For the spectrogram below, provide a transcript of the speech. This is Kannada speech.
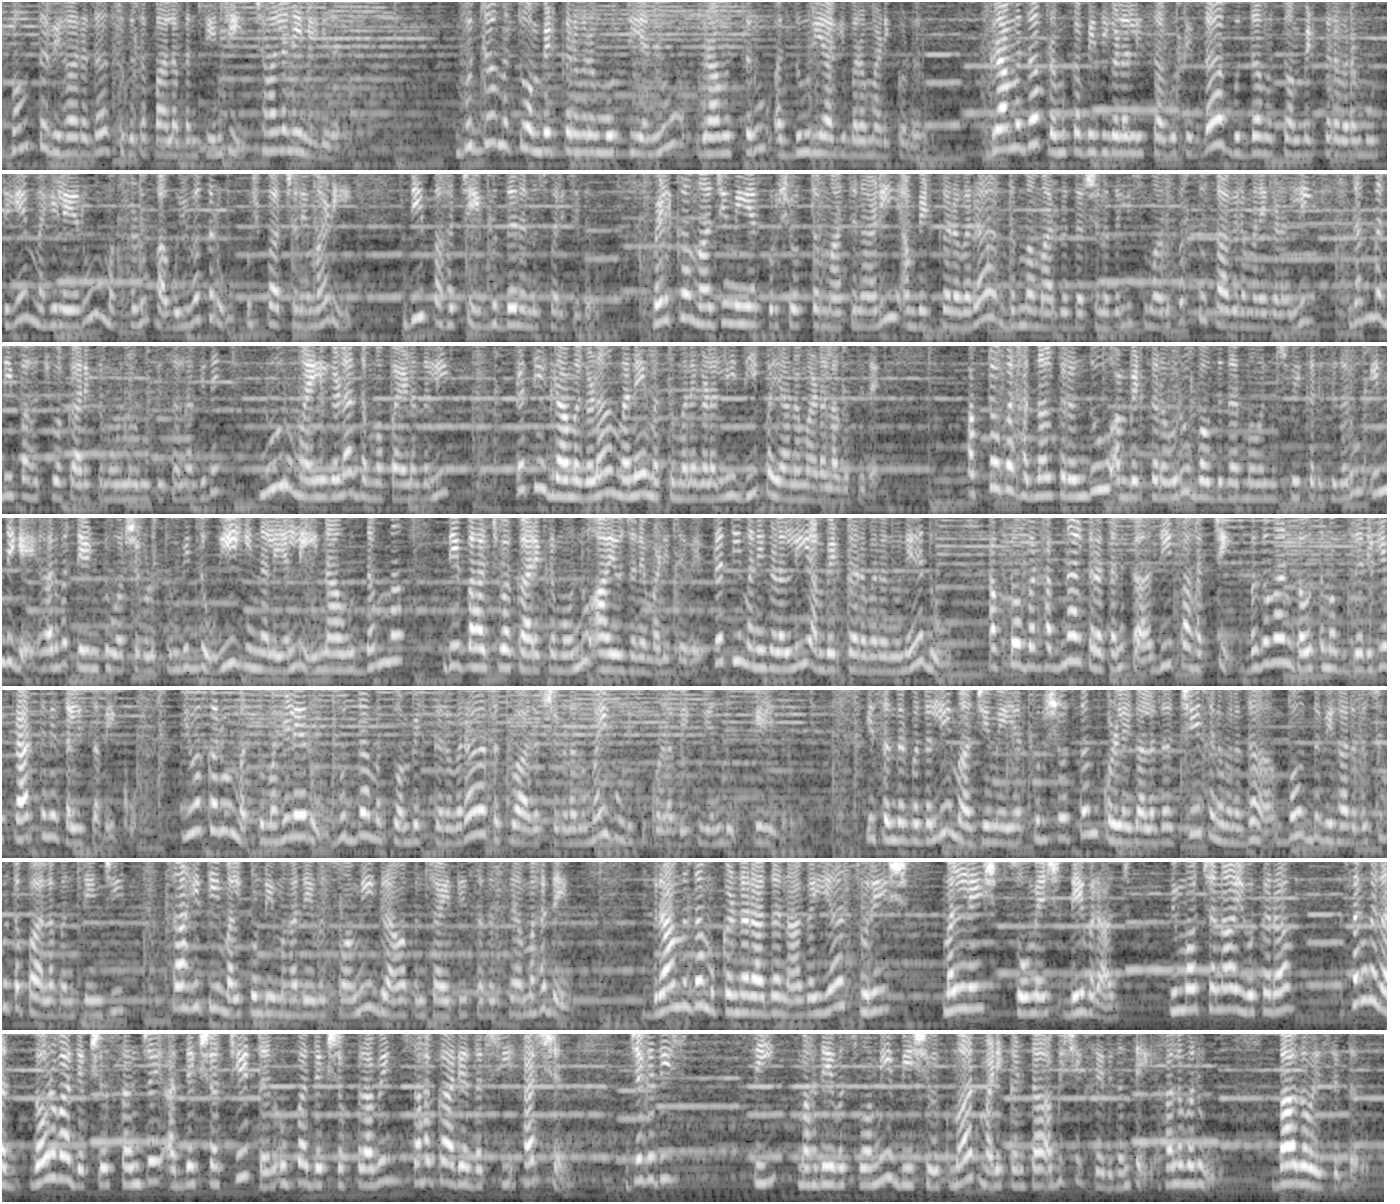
ಬೌದ್ಧ ವಿಹಾರದ ಸುಗತಪಾಲ ಬಂತೇಂಜಿ ಚಾಲನೆ ನೀಡಿದರು. ಬುದ್ಧ ಮತ್ತು ಅಂಬೇಡ್ಕರ್ ಅವರ ಮೂರ್ತಿಯನ್ನು ಗ್ರಾಮಸ್ಥರು ಅದ್ದೂರಿಯಾಗಿ ಬರಮಾಡಿಕೊಂಡರು. ಗ್ರಾಮದ ಪ್ರಮುಖ ಬೀದಿಗಳಲ್ಲಿ ಸಾಗುತ್ತಿದ್ದ ಬುದ್ಧ ಮತ್ತು ಅಂಬೇಡ್ಕರ್ ಅವರ ಮೂರ್ತಿಗೆ ಮಹಿಳೆಯರು, ಮಕ್ಕಳು ಹಾಗೂ ಯುವಕರು ಪುಷ್ಪಾರ್ಚನೆ ಮಾಡಿ ದೀಪ ಹಚ್ಚಿ ಬುದ್ಧನನ್ನು ಸ್ಮರಿಸಿದರು. ಬಳಿಕ ಮಾಜಿ ಮೇಯರ್ ಪುರುಷೋತ್ತಮ್ ಮಾತನಾಡಿ, ಅಂಬೇಡ್ಕರ್ ಅವರ ಧಮ್ಮ ಮಾರ್ಗದರ್ಶನದಲ್ಲಿ ಸುಮಾರು ಹತ್ತು ಸಾವಿರ ಮನೆಗಳಲ್ಲಿ ಧಮ್ಮ ದೀಪ ಹಚ್ಚುವ ಕಾರ್ಯಕ್ರಮವನ್ನು ರೂಪಿಸಲಾಗಿದೆ. ನೂರು ಮೈಲಿಗಳ ಧಮ್ಮ ಪಯಣದಲ್ಲಿ ಪ್ರತಿ ಗ್ರಾಮಗಳ ಮನೆ ಮತ್ತು ಮನೆಗಳಲ್ಲಿ ದೀಪಯಾನ ಮಾಡಲಾಗುತ್ತಿದೆ. ಅಕ್ಟೋಬರ್ ಹದಿನಾಲ್ಕರಂದು ಅಂಬೇಡ್ಕರ್ ಅವರು ಬೌದ್ಧ ಧರ್ಮವನ್ನು ಸ್ವೀಕರಿಸಿದರು. ಇಂದಿಗೆ ಅರವತ್ತೆಂಟು ವರ್ಷಗಳು ತುಂಬಿದ್ದು, ಈ ಹಿನ್ನೆಲೆಯಲ್ಲಿ ನಾವು ದಮ್ಮ ದೀಪ ಹಚ್ಚುವ ಕಾರ್ಯಕ್ರಮವನ್ನು ಆಯೋಜನೆ ಮಾಡಿದ್ದೇವೆ. ಪ್ರತಿ ಮನೆಗಳಲ್ಲಿ ಅಂಬೇಡ್ಕರ್ ಅವರನ್ನು ನೆನೆದು ಅಕ್ಟೋಬರ್ ಹದಿನಾಲ್ಕರ ತನಕ ದೀಪ ಹಚ್ಚಿ ಭಗವಾನ್ ಗೌತಮ ಬುದ್ಧರಿಗೆ ಪ್ರಾರ್ಥನೆ ಸಲ್ಲಿಸಬೇಕು. ಯುವಕರು ಮತ್ತು ಮಹಿಳೆಯರು ಬುದ್ಧ ಮತ್ತು ಅಂಬೇಡ್ಕರ್ ಅವರ ತತ್ವ ಆದರ್ಶಗಳನ್ನು ಮೈಗೂಡಿಸಿಕೊಳ್ಳಬೇಕು ಎಂದು ಹೇಳಿದರು. ಈ ಸಂದರ್ಭದಲ್ಲಿ ಮಾಜಿ ಮೇಯರ್ ಪುರುಷೋತ್ತಮ್ ಕೊಳ್ಳೇಗಾಲದ ಚೇತನವನದ ಬೌದ್ಧ ವಿಹಾರದ ಸುಗತಪಾಲ ಬಂತೇಂಜಿ ಸಾಹಿತಿ ಮಲ್ಕುಂಡಿ ಮಹದೇವಸ್ವಾಮಿ, ಗ್ರಾಮ ಪಂಚಾಯಿತಿ ಸದಸ್ಯ ಮಹದೇವ್, ಗ್ರಾಮದ ಮುಖಂಡರಾದ ನಾಗಯ್ಯ, ಸುರೇಶ್, ಮಲ್ಲೇಶ್, ಸೋಮೇಶ್, ದೇವರಾಜ್, ವಿಮೋಚನಾ ಯುವಕರ ಸಂಘದ ಗೌರವಾಧ್ಯಕ್ಷ ಸಂಜಯ್, ಅಧ್ಯಕ್ಷ ಚೇತನ್, ಉಪಾಧ್ಯಕ್ಷ ಪ್ರವೀಣ್ ಸಹ ಕಾರ್ಯದರ್ಶಿ ಹರ್ಷನ್, ಜಗದೀಶ್ ಸಿ. ಮಹದೇವಸ್ವಾಮಿ ಬಿ. ಶಿವಕುಮಾರ್ ಮಣಿಕಂಠ ಅಭಿಷೇಕ್ ಸೇರಿದಂತೆ ಹಲವರು ಭಾಗವಹಿಸಿದ್ದರು.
